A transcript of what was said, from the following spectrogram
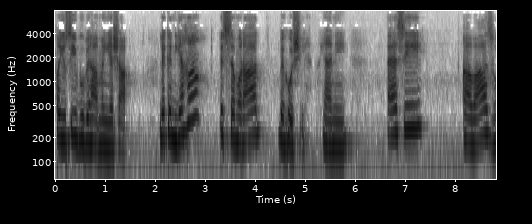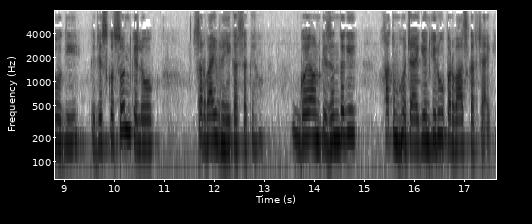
فیوسیب بحا میشا لیکن یہاں اس سے مراد بے ہوشی ہے۔ یعنی ایسی آواز ہوگی کہ جس کو سن کے لوگ سروائو نہیں کر سکے ہوں۔ گویا ان کی زندگی ختم ہو جائے گی، ان کی روح پرواز کر جائے گی۔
